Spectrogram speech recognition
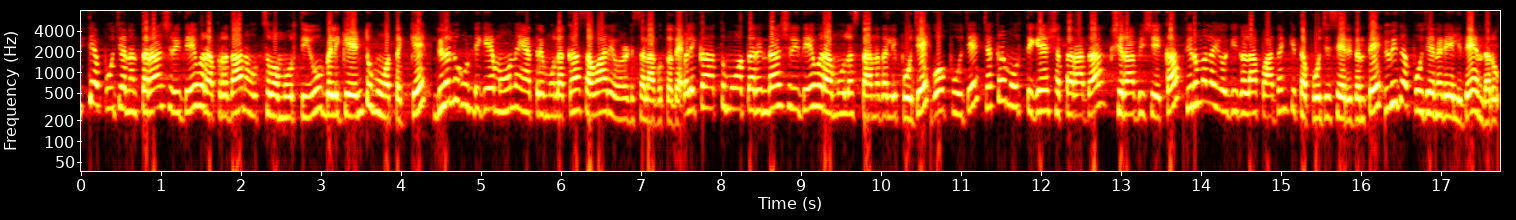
ನಿತ್ಯ ಪೂಜೆ ನಂತರ ಶ್ರೀ ದೇವರ ಪ್ರಧಾನ ಉತ್ಸವ ಮೂರ್ತಿಯು ಬೆಳಿಗ್ಗೆ ಎಂಟು ಮೂವತ್ತಕ್ಕೆ ಗಿಳಲುಗುಂಡಿಗೆ ಮೌನಯಾತ್ರೆ ಮೂಲಕ ಸವಾರಿ ಹೊರಡಿಸಲಾಗುತ್ತದೆ. ಬಳಿಕ ಹತ್ತು ಮೂವತ್ತರಿಂದ ಶ್ರೀ ದೇವರ ಮೂಲ ಸ್ಥಾನದಲ್ಲಿ ಪೂಜೆ, ಗೋಪೂಜೆ, ಚಕ್ರಮೂರ್ತಿಗೆ ಶತರಾದ ಕ್ಷೀರಾಭಿಷೇಕ, ತಿರುಮಲ ಯೋಗಿಗಳ ಪಾದಂಕಿತ ಪೂಜೆ ಸೇರಿದಂತೆ ವಿವಿಧ ಪೂಜೆ ನಡೆಯಲಿದೆ ಎಂದರು.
